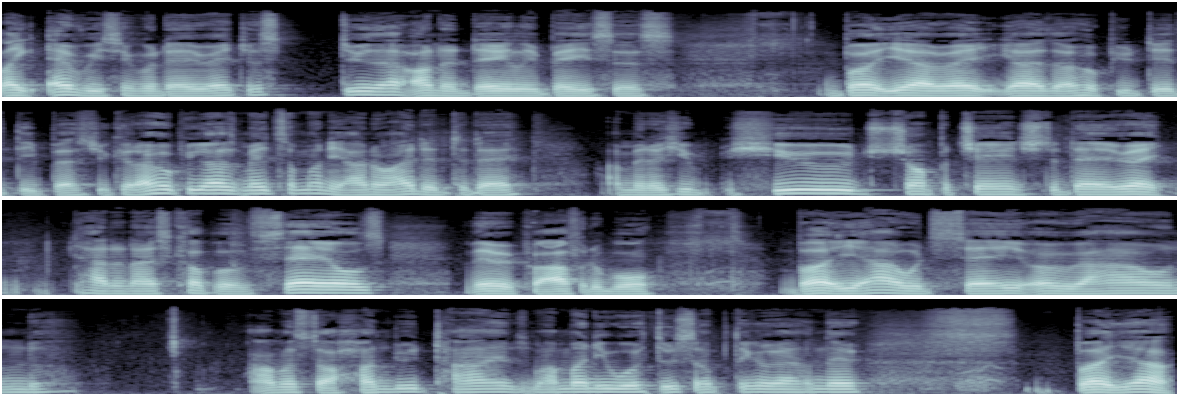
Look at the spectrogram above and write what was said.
like every single day, right? Just do that on a daily basis. But yeah, right, guys, I hope you did the best you could. I hope you guys made some money. I know I did today. I made a hu- huge jump of change today, right? Had a nice couple of sales, very profitable. But yeah, I would say around almost a hundred times my money worth or something around there. But yeah,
